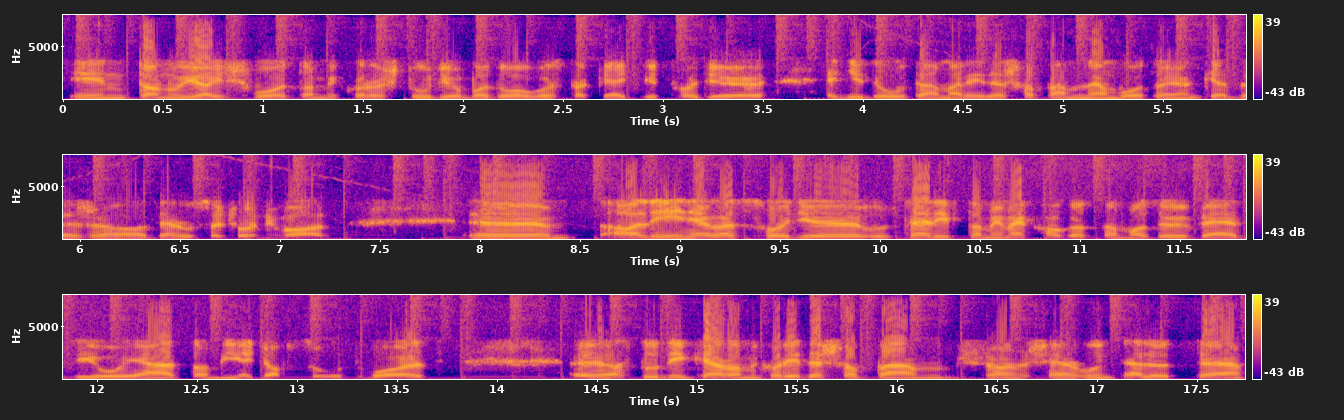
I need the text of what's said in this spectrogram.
Én tanulja is voltam, amikor a stúdióban dolgoztak együtt, hogy egy idő után már édesapám nem volt olyan kedves a Derusa Johnny-val. A lényeg az, hogy felhívtam, én meghallgattam az ő verzióját, ami egy abszurd volt. Azt tudni kell, amikor édesapám sajnos elhunyt előtte,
